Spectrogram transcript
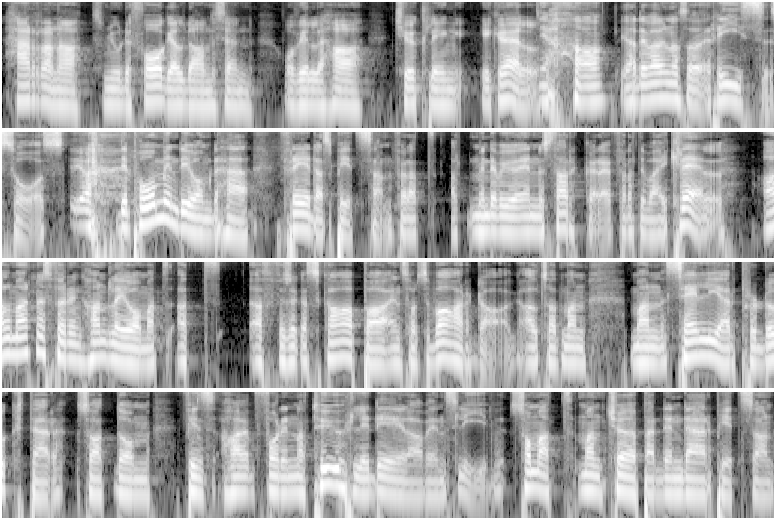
herrarna som gjorde fågeldansen och ville ha kyckling ikväll. Ja, ja, det var väl någon sån rissås. Ja. Det påminde ju om det här fredagspizzan, för att, att, men det var ju ännu starkare för att det var ikväll. All marknadsföring handlar ju om att, att, att försöka skapa en sorts vardag, alltså att man, man säljer produkter så att de finns, har, får en naturlig del av ens liv. Som att man köper den där pizzan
